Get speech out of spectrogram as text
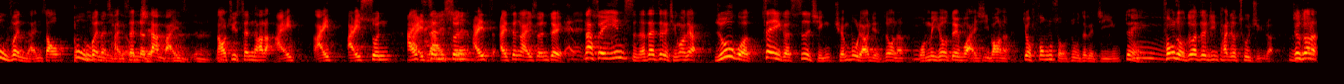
部分燃烧、部分产生的蛋白质，然后去生它的癌癌癌孙。癌曾孙，癌癌生癌孙，对。那所以因此呢，在这个情况下，如果这个事情全部了解之后呢，我们以后对付癌细胞呢，就封锁住这个基因。对，封锁住了这个基因，它就出局了。就是说呢，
